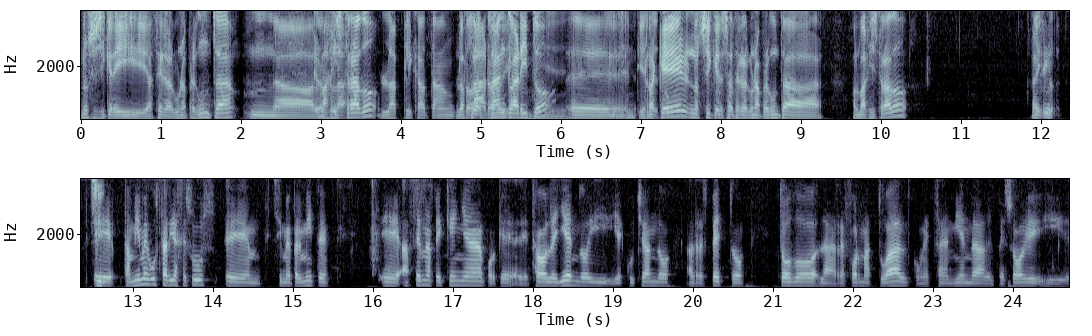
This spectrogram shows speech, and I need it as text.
No sé si queréis hacer alguna pregunta mm, al magistrado. Lo ha, explicado tan, claro tan clarito. Eh, Raquel, no sé si quieres hacer alguna pregunta al magistrado. Sí. Eh, también me gustaría, Jesús, eh, si me permite, hacer una pequeña, porque he estado leyendo y, escuchando al respecto toda la reforma actual con esta enmienda del PSOE y,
